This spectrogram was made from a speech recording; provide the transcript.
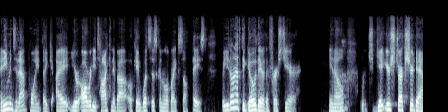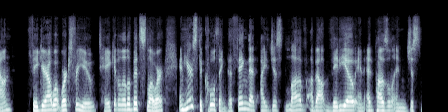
And even to that point like i you're already talking about okay what's this going to look like self-paced? But you don't have to go there the first year you know uh-huh. get your structure down figure out what works for you, take it a little bit slower. And here's the cool thing the thing that I just love about video and Edpuzzle and just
